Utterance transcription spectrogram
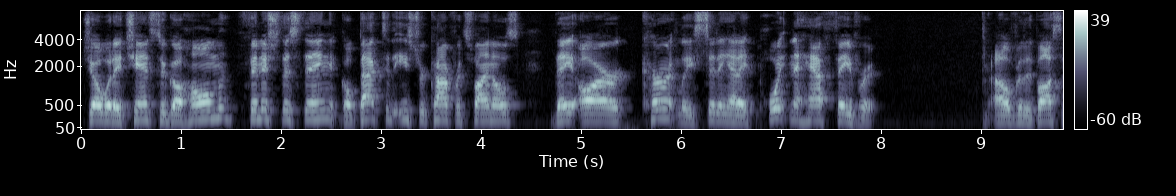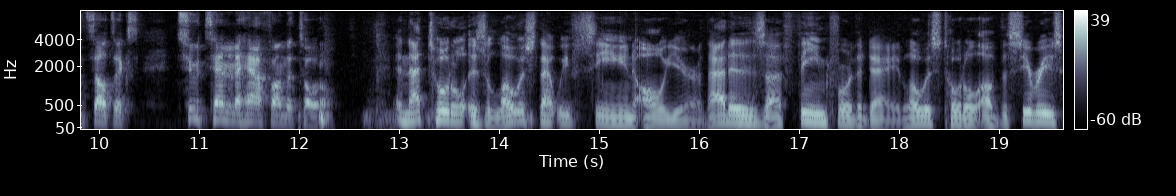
Joe, with a chance to go home, finish this thing, go back to the Eastern Conference Finals. They are currently sitting at a point and a half favorite uh, over the Boston Celtics, two ten and a half on the total. And that total is the lowest that we've seen all year. That is a theme for the day. Lowest total of the series.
